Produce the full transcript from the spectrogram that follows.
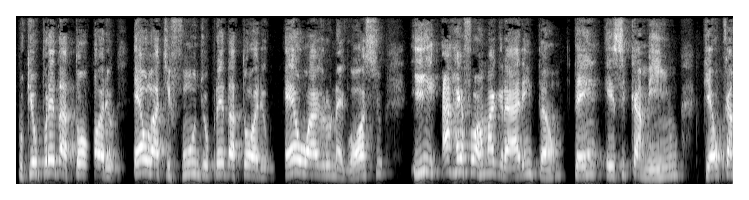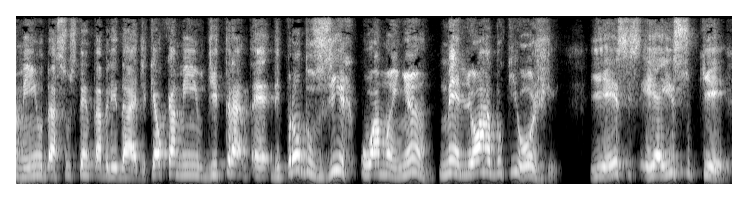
porque o predatório é o latifúndio, o predatório é o agronegócio, e a reforma agrária, então, tem esse caminho, que é o caminho da sustentabilidade, que é o caminho de, é, de produzir o amanhã melhor do que hoje. E, esse, e é isso que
